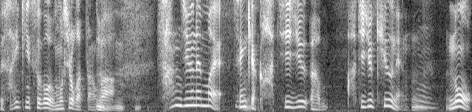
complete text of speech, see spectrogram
で最近すごい面白かったのが、うんうん30年前1980、あ89年うん。の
